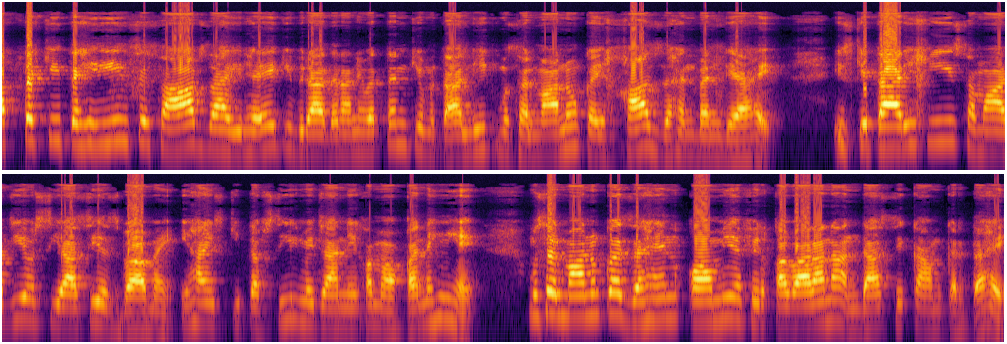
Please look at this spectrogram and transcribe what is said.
اب تک کی تحریر سے صاف ظاہر ہے کہ برادران وطن کے متعلق مسلمانوں کا ایک خاص ذہن بن گیا ہے۔ اس کے تاریخی، سماجی اور سیاسی اسباب ہیں۔ یہاں اس کی تفصیل میں جانے کا موقع نہیں ہے۔ مسلمانوں کا ذہن قومی یا فرقہ وارانہ انداز سے کام کرتا ہے۔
